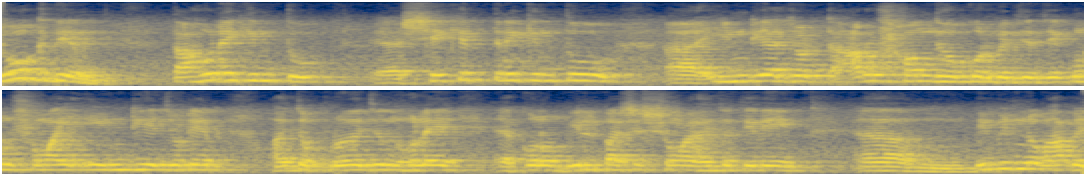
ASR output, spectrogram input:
যোগ দেন, তাহলে কিন্তু সেক্ষেত্রে কিন্তু ইন্ডিয়া জোট আরও সন্দেহ করবে যে যে কোনো সময় এনডিএ জোটের হয়তো প্রয়োজন হলে কোনো বিল পাসের সময় হয়তো তিনি বিভিন্নভাবে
